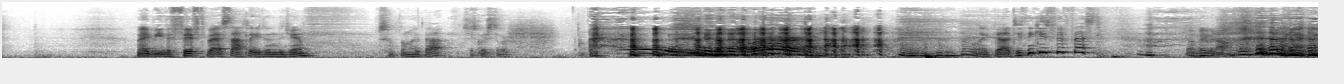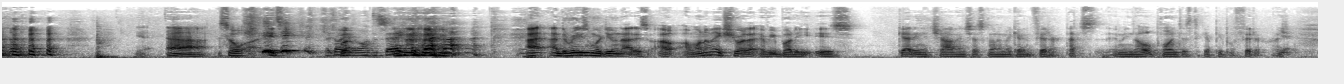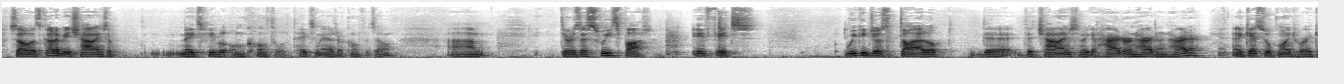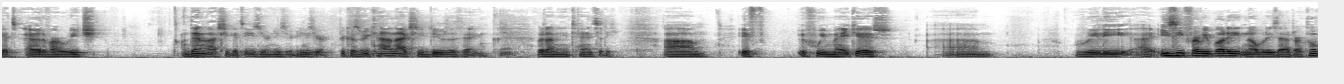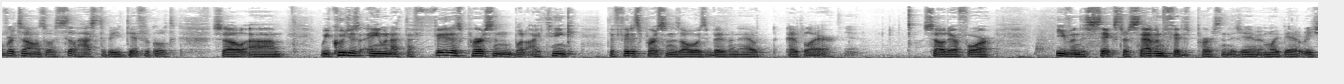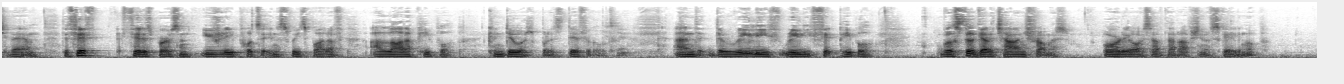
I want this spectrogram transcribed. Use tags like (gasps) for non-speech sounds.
maybe the fifth best athlete in the gym, something like that. So, Christopher, (laughs) Oh my god, do you think he's no, (laughs) maybe not. (laughs) Yeah. Uh, so it's That's what I want to say. And, and the reason we're doing that is I, I want to make sure that everybody is getting a challenge that's going to make them fitter. That's, I mean, the whole point is to get people fitter, right? Yeah. So it's got to be a challenge that makes people uncomfortable, takes them out of their comfort zone. Um, there's a sweet spot. If it's, we could just dial up the the challenge to make it harder and harder and harder, Yeah. and it gets to a point where it gets out of our reach, and then it actually gets easier and easier and easier because we can actually do the thing Yeah. with any intensity. Um, if if we make it um, really uh, easy for everybody, nobody's out of their comfort zone, so it still has to be difficult. So um, we could just aim it at the fittest person, but I think the fittest person is always a bit of an out, outlier. Yeah. So therefore, even the sixth or seventh fittest person in the gym, it might be out of them. The fifth fittest person usually puts it in a sweet spot of a lot of people can do it, but it's difficult. Yeah. And the really, really fit people will still get a challenge from it, or they always have that option of scaling up.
